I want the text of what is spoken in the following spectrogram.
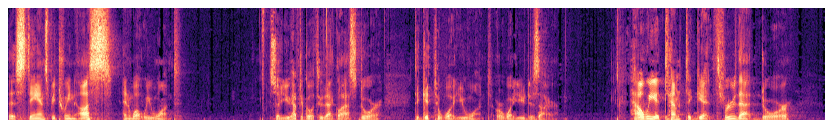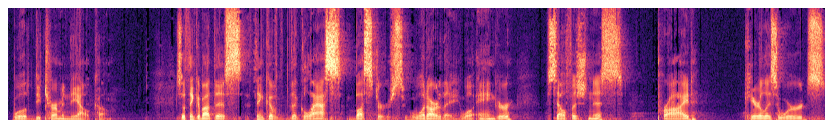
that stands between us and what we want. So you have to go through that glass door to get to what you want or what you desire. How we attempt to get through that door will determine the outcome. So think about this. Think of the glass busters. What are they? Well, anger, selfishness, pride, careless words,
